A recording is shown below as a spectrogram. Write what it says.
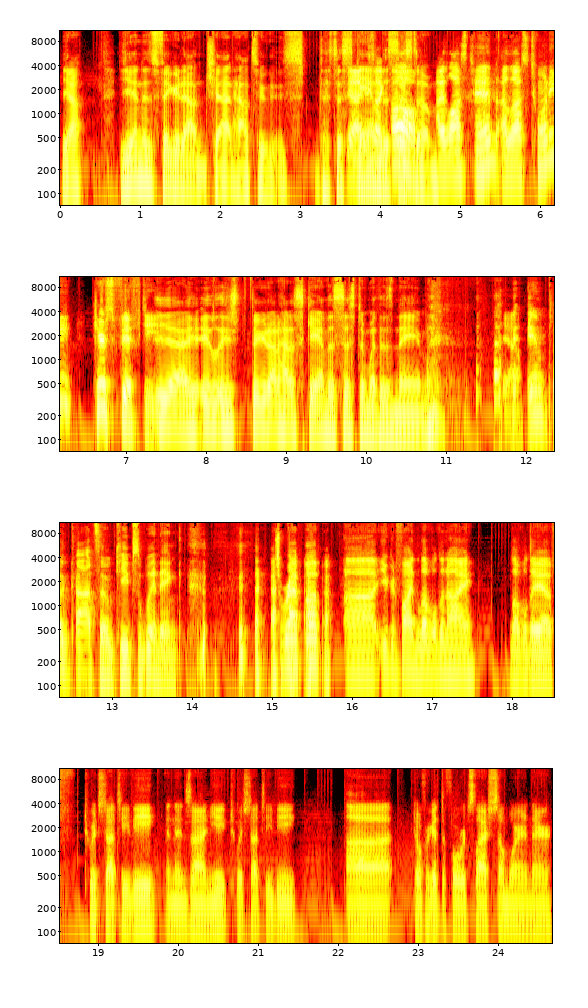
Yeah. Yin has figured out in chat how to to, to Yeah, scam like, the oh, system. I lost ten. I lost twenty. Here's fifty. yeah, he, he's figured out how to scam the system with his name. Yeah. Impicazzo keeps winning. to wrap up, uh, you can find level deny I, Leveled AF, Twitch.tv, and then Zion Yeet, Twitch.tv. Uh, don't forget the forward slash somewhere in there.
